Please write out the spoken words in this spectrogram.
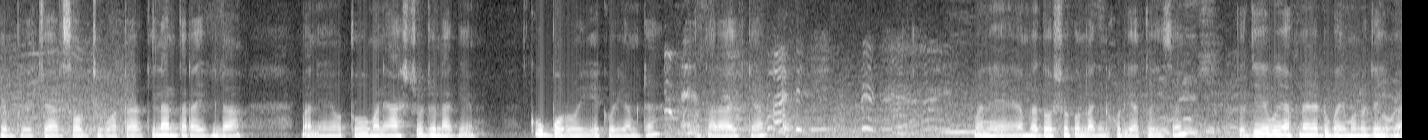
টেম্পারেচার সল্টি ওয়াটার কিলান তারা এগুলা মানে অত মানে আশ্চর্য লাগে। খুব বড় এই অ্যাকোরিয়ামটা তারা একটা। মানে আমরা দর্শকর লাগেন খরিয়া তৈছেন। তো যে ওই আপনারা ডুবাই মনে যাইবা,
